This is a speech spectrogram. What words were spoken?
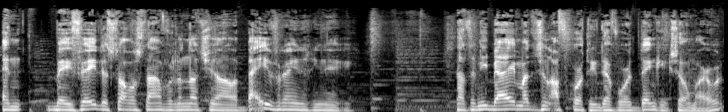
En BV, dat zal wel staan voor de Nationale Bijenvereniging, denk ik. Staat er niet bij, maar het is een afkorting daarvoor, denk ik zomaar hoor.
